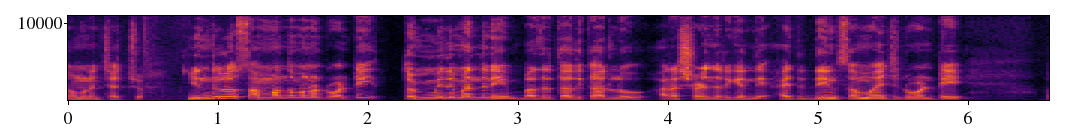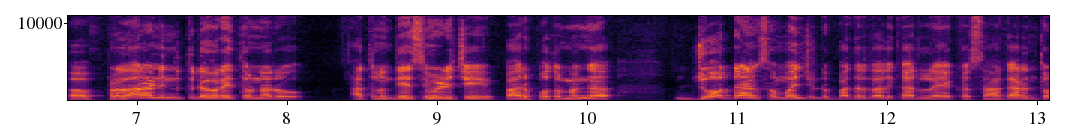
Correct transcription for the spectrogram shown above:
గమనించవచ్చు. ఇందులో సంబంధం ఉన్నటువంటి తొమ్మిది మందిని భద్రతా అధికారులు అరెస్ట్ చేయడం జరిగింది. అయితే దీనికి సంబంధించినటువంటి ప్రధాన నిందితుడు ఎవరైతే ఉన్నారో అతను దేశం విడిచి పారిపోతుండగా జోర్డాన్కి సంబంధించిన భద్రతా అధికారుల యొక్క సహకారంతో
